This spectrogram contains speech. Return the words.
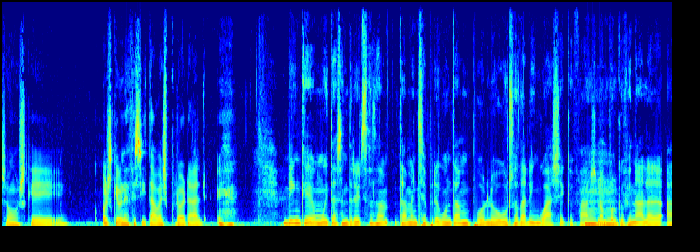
son os que os que eu necesitaba explorar. Vin que moitas entrevistas tamén se preguntan polo uso da linguaxe que faz, uh -huh. non? Porque ao final a, a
